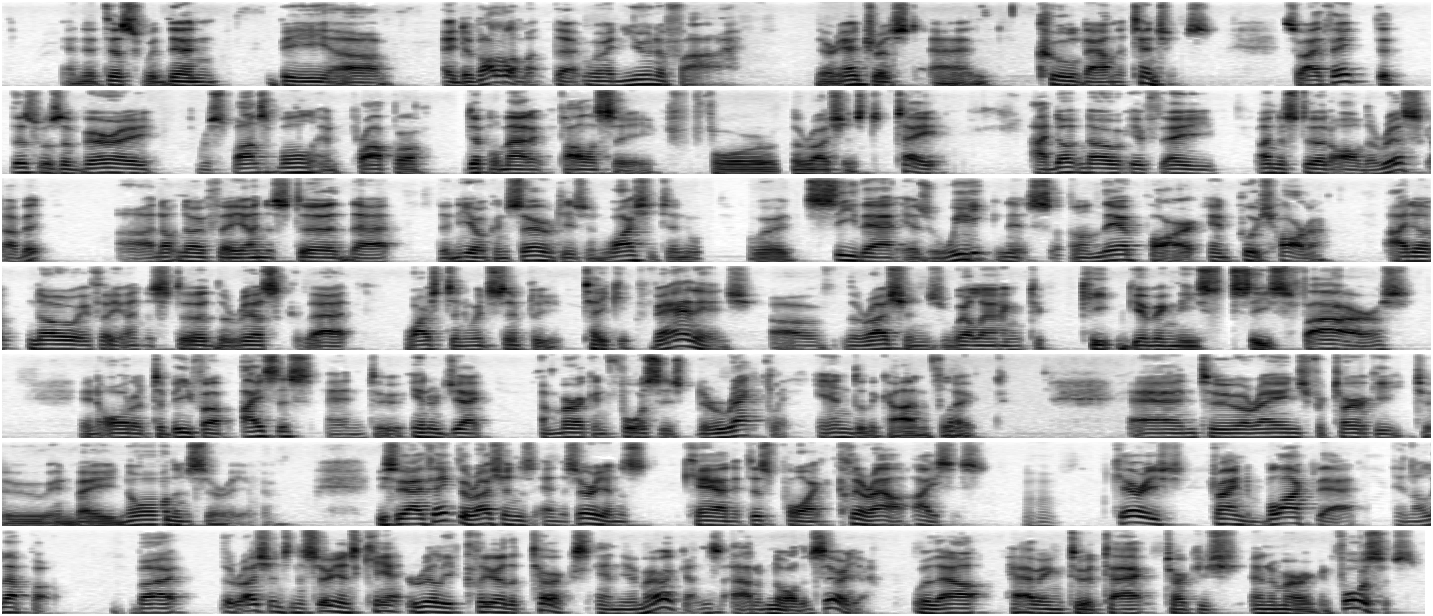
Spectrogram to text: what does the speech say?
And that this would then be uh, a development that would unify their interest and cool down the tensions. So I think that this was a very responsible and proper diplomatic policy for the Russians to take. I don't know if they understood all the risk of it. Uh, I don't know if they understood that the neoconservatives in Washington would see that as weakness on their part and push harder. I don't know if they understood the risk that Washington would simply take advantage of the Russians willing to keep giving these ceasefires in order to beef up ISIS and to interject American forces directly into the conflict and to arrange for Turkey to invade northern Syria. You see, I think the Russians and the Syrians can, at this point, clear out ISIS. Mm-hmm. Kerry's trying to block that in Aleppo. But the Russians and the Syrians can't really clear the Turks and the Americans out of northern Syria without having to attack Turkish and American forces.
